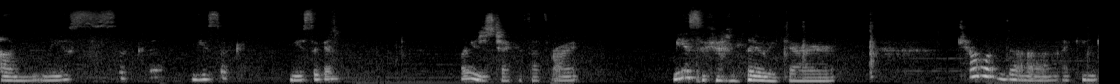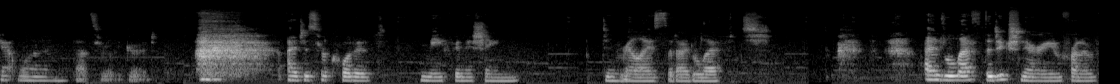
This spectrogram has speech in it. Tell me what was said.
Um, music, music, music. Let me just check if that's right. Music, there we go. Calendar, I can get one. That's really good. I just recorded me finishing. Didn't realize that I'd left. I'd left the dictionary in front of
